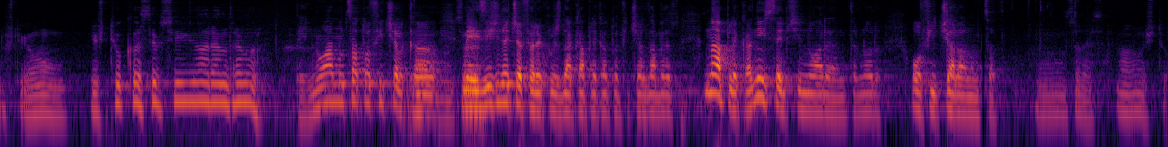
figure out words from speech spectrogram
Nu știu, eu, nu- eu știu că Sepsi are antrenor. Păi nu a anunțat oficial, că Da, da, am înțeles. mi-ai zis și de CFR Cluj dacă a plecat oficial, dar am n-a plecat, nici Sepsi nu are antrenor oficial anunțat. Am înțeles. Da, nu știu.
